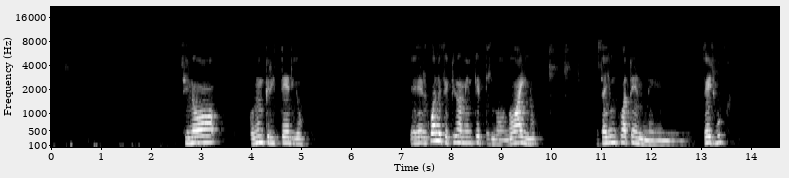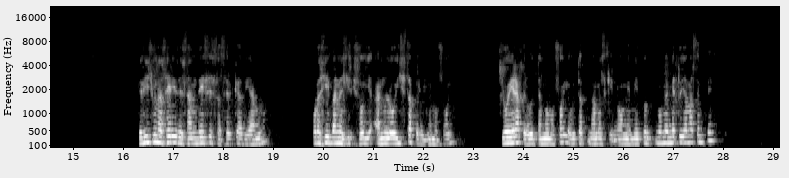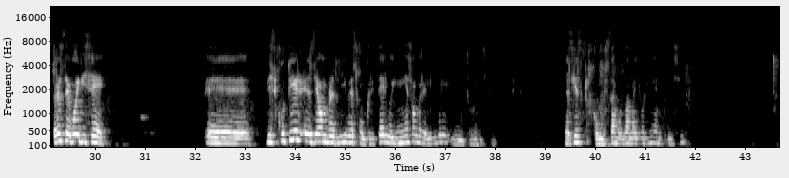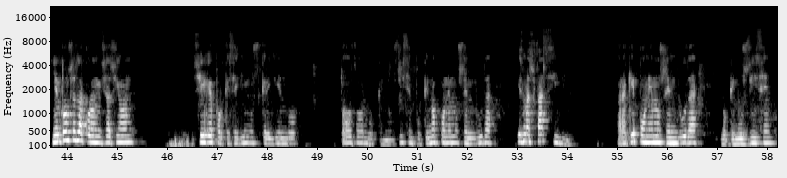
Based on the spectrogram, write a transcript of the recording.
sino con un criterio, el cual efectivamente pues no, no hay, ¿no? O sea, hay un cuate en Facebook que dice una serie de sandeces acerca de AMLO. Ahora sí van a decir que soy amloísta, pero yo no soy. Yo era, pero ahorita no lo soy, ahorita nada más que no me meto, no me meto ya más en pedo. Pero este güey dice, eh, discutir es de hombres libres con criterio y ni es hombre libre y mucho menos tiene criterio. Y así es que como estamos la mayoría en principio. Y entonces la colonización sigue porque seguimos creyendo todo lo que nos dicen, porque no ponemos en duda, es más fácil. ¿Para qué ponemos en duda lo que nos dicen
